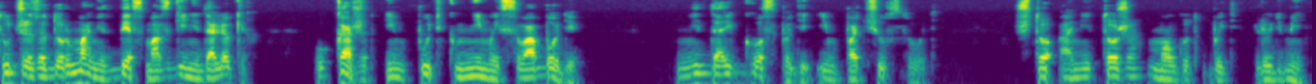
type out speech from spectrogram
тут же задурманит без мозги недалеких, укажет им путь к мнимой свободе. Не дай, Господи, им почувствовать, что они тоже могут быть людьми.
